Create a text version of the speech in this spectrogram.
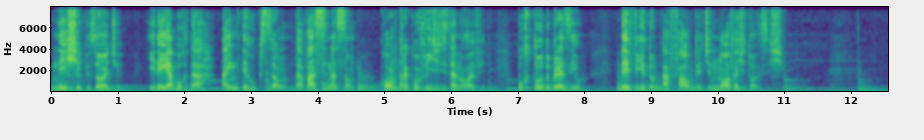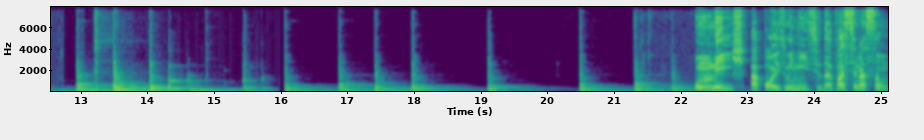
Neste episódio, irei abordar a interrupção da vacinação contra a Covid-19 por todo o Brasil, devido à falta de novas doses. Um mês após o início da vacinação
